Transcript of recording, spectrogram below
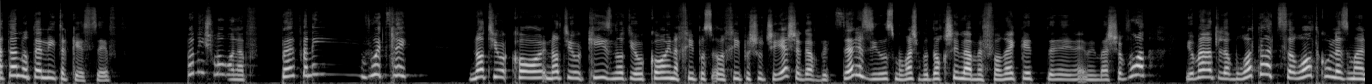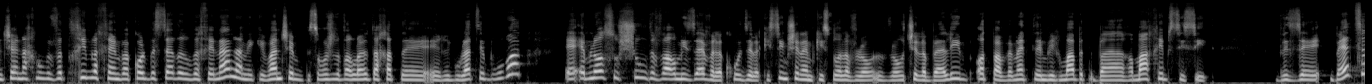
אתה נותן לי את הכסף, ואני אשמור עליו, ואני, והוא אצלי. Not your coin, not your keys, not your coin, הכי, פס, הכי פשוט שיש. אגב, בצלזיוס, ממש בדוח שלה מפרקת uh, מהשבוע, היא אומרת, למרות ההצהרות כל הזמן שאנחנו מבטחים לכם והכל בסדר וכן הלאה, מכיוון שהם בסופו של דבר לא היו תחת uh, רגולציה ברורה, uh, הם לא עשו שום דבר מזה ולקחו את זה לכיסים שלהם, כיסו עליו לבלעות של הבעלים. עוד פעם, באמת מרמה ברמה הכי בסיסית. וזה בעצם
